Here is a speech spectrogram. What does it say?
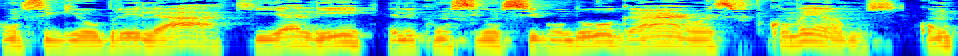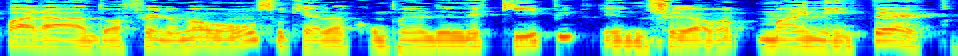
conseguiu brilhar aqui e ali, ele conseguiu um segundo lugar, mas convenhamos, comparado a Fernando Alonso, que era companheiro dele da equipe, ele não chegava mais nem perto,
